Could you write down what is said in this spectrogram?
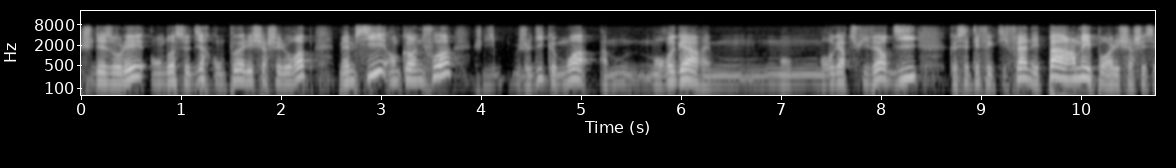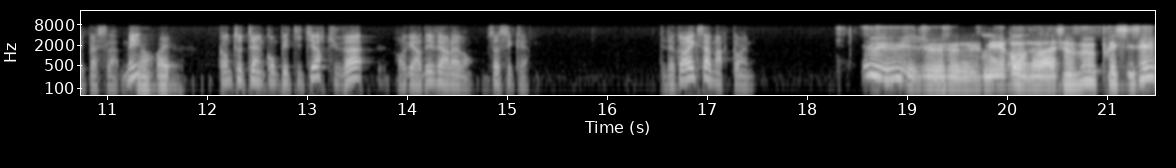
je suis désolé, on doit se dire qu'on peut aller chercher l'Europe, même si, encore une fois, je dis, je dis que moi, mon, regard et mon, regard de suiveur dit que cet effectif-là n'est pas armé pour aller chercher ces places-là. Mais Non. Quand tu es un compétiteur, tu vas regarder vers l'avant. Ça, c'est clair. Tu es d'accord avec ça, Marc, quand même? Oui, oui, je, je, je- mais bon, euh, je veux préciser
